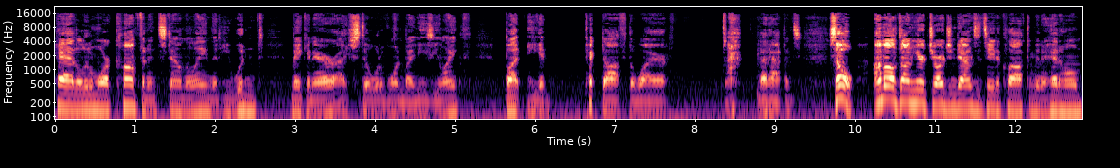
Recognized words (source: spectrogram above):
had a little more confidence down the lane that he wouldn't make an error, I still would have won by an easy length. But he get picked off the wire. That happens. So I'm all done here at Georgian Downs. It's 8 o'clock. I'm going to head home.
